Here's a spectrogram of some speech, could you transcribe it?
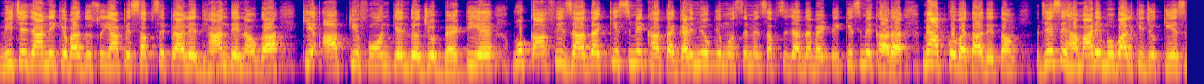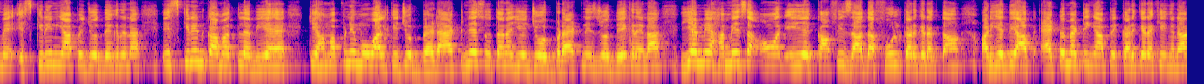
नीचे जाने के बाद दोस्तों, यहाँ पे सबसे पहले ध्यान देना होगा कि आपके फ़ोन के अंदर जो बैटरी है, वो काफ़ी ज़्यादा किसमें खाता है? गर्मियों के मौसम में सबसे ज़्यादा बैटरी किसमें खा रहा है? मैं आपको बता देता हूँ। जैसे हमारे मोबाइल की जो केस में स्क्रीन यहाँ पे जो देख रहे ना स्क्रीन का मतलब यह है कि हम अपने मोबाइल की जो ब्राइटनेस होता है ना, ये जो ब्राइटनेस जो देख रहे ना, ये मैं हमेशा ऑन ये काफ़ी ज़्यादा फुल करके रखता हूँ। और यदि आप ऑटोमेटिक यहाँ पे करके रखेंगे ना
